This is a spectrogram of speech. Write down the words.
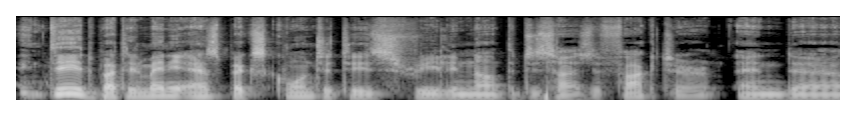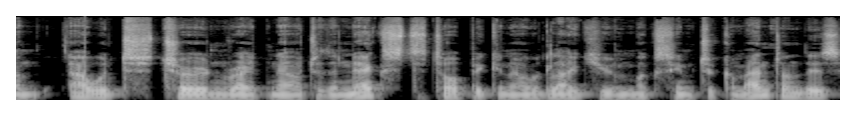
Indeed, but in many aspects, quantity is really not the decisive factor. And uh, I would turn right now to the next topic, and I would like you, Maksym, to comment on this.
